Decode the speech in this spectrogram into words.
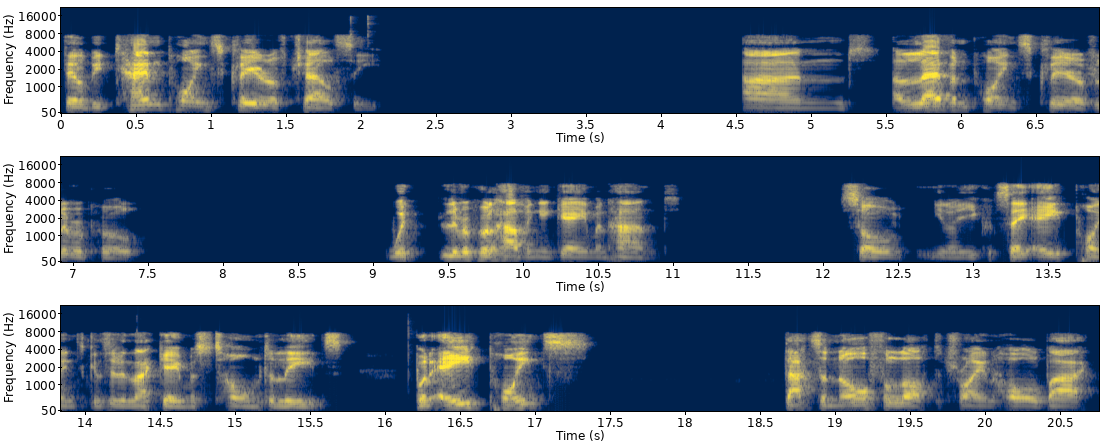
they'll be 10 points clear of Chelsea and 11 points clear of Liverpool, with Liverpool having a game in hand. So, you know, you could say eight points considering that game is home to Leeds. But eight points, that's an awful lot to try and haul back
